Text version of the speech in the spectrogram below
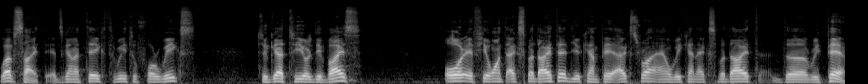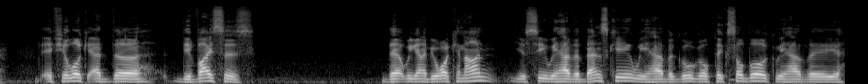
website. It's going to take three to four weeks to get to your device. Or if you want expedited, you can pay extra and we can expedite the repair. If you look at the devices that we're going to be working on, you see we have a Bensky, we have a Google Pixel Book, we have a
